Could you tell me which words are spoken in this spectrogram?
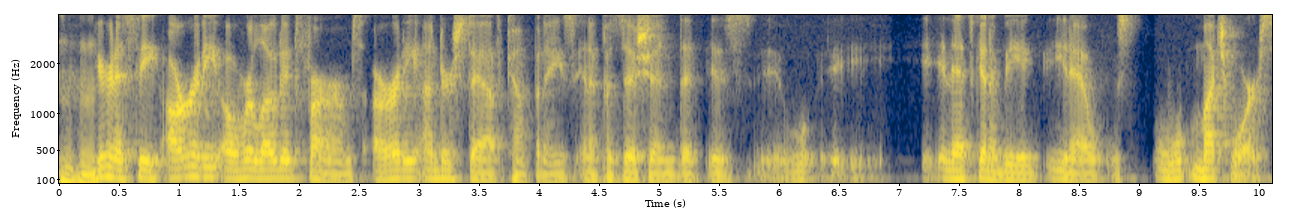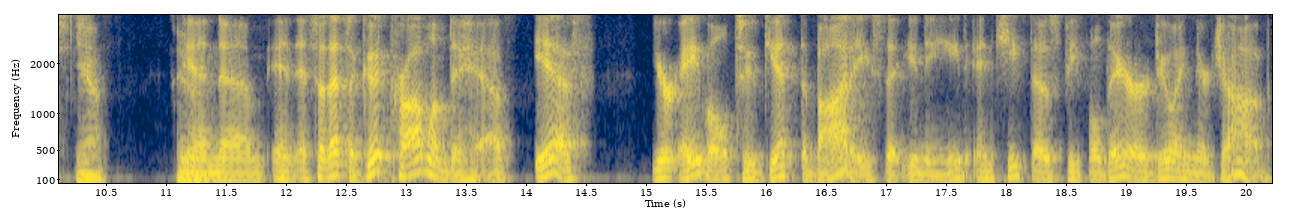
mm-hmm. you're going to see already overloaded firms, already understaffed companies in a position that is, and that's going to be, you know, much worse. Yeah. yeah. And, um, and, and so that's a good problem to have if you're able to get the bodies that you need and keep those people there doing their job.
